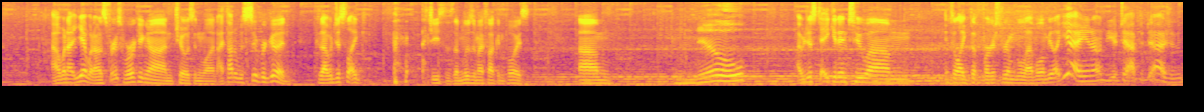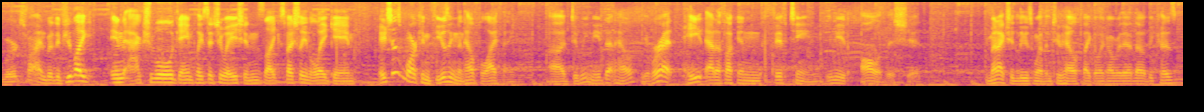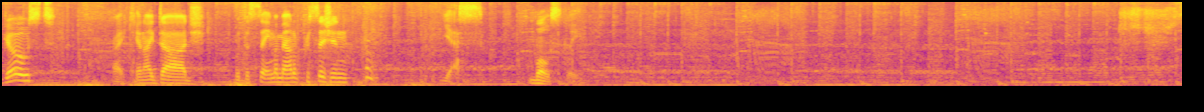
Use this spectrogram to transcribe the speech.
Uh, when I, yeah, when I was first working on Chosen One, I thought it was super good. Because I would just, like... Jesus, I'm losing my fucking voice. Um... No! I would just take it into, um into like the first room of the level and be like, yeah, you know, you tap to dash, it works fine. But if you're like in actual gameplay situations, like especially in the late game, it's just more confusing than helpful, I think. Uh, do we need that health? Yeah, we're at 8 out of fucking 15. We need all of this shit. You might actually lose more than 2 health by going over there, though, because Ghost! Alright, can I dodge with the same amount of precision? Yes. Mostly.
